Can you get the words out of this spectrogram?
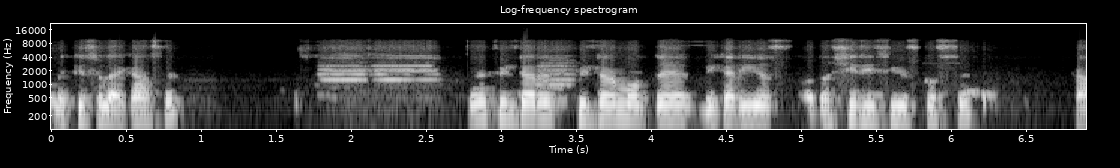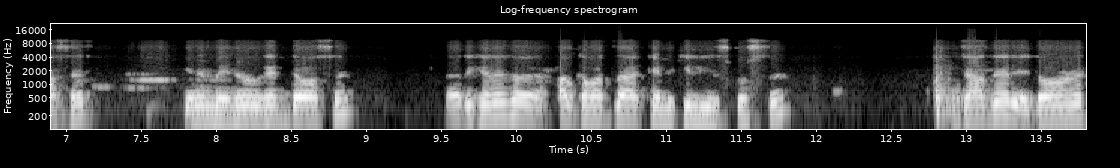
অনেক কিছু লেখা আছে। ফিল্টার ফিল্টারের মধ্যে বিকার ইউজ অথবা সিরিজ ইউজ করছে, কাছের। এখানে ম্যানুয়াল গেট দেওয়া আছে। আর এখানে হালকা পাতলা কেমিক্যাল ইউজ করছে। যাদের এই ধরনের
